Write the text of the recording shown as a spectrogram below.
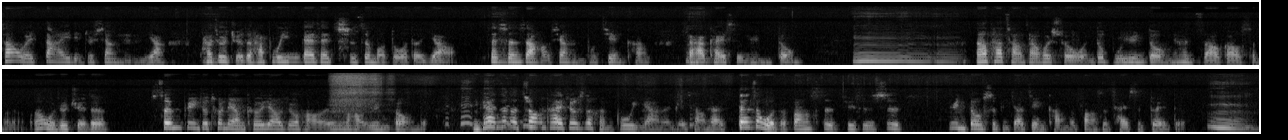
稍微大一点，就像你一样，他就觉得他不应该再吃这么多的药，在身上好像很不健康，嗯、所以他开始运动。嗯嗯嗯。然后他常常会说我：“你都不运动，你很糟糕什么的。”然后我就觉得生病就吞两颗药就好了，有什么好运动的？你看那个状态就是很不一样的一个状态。但是我的方式其实是运动是比较健康的方式才是对的。嗯。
